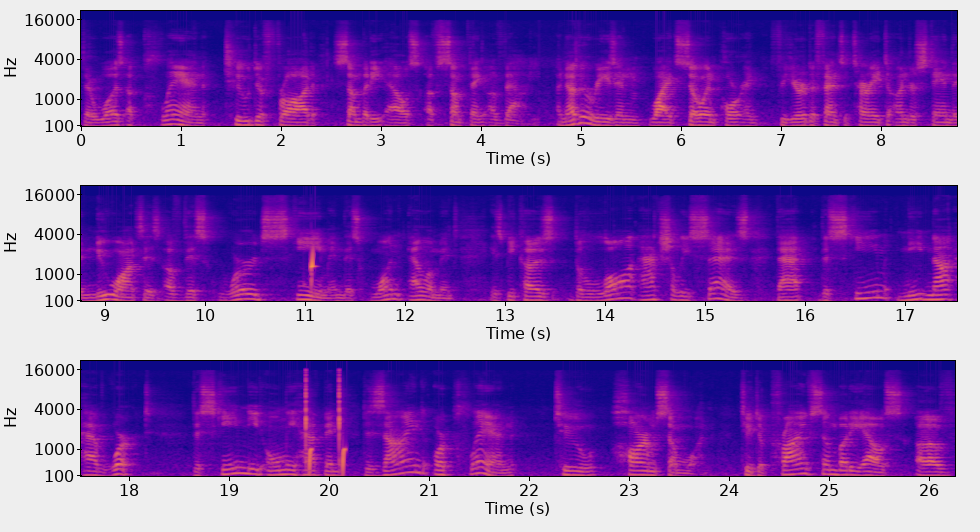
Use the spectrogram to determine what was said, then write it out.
there was a plan to defraud somebody else of something of value. Another reason why it's so important for your defense attorney to understand the nuances of this word scheme and this one element is because the law actually says that the scheme need not have worked. The scheme need only have been designed or planned to harm someone to deprive somebody else of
